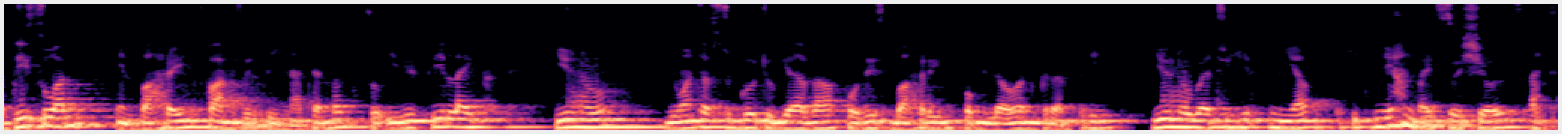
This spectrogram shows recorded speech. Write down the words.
this one in Bahrain, fans will be in attendance. So if you feel like you know you want us to go together for this Bahrain Formula One Grand Prix, you know where to hit me up. Hit me on my socials at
